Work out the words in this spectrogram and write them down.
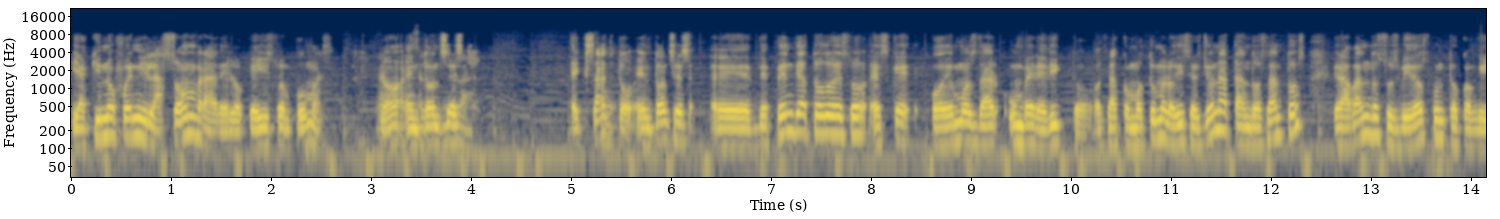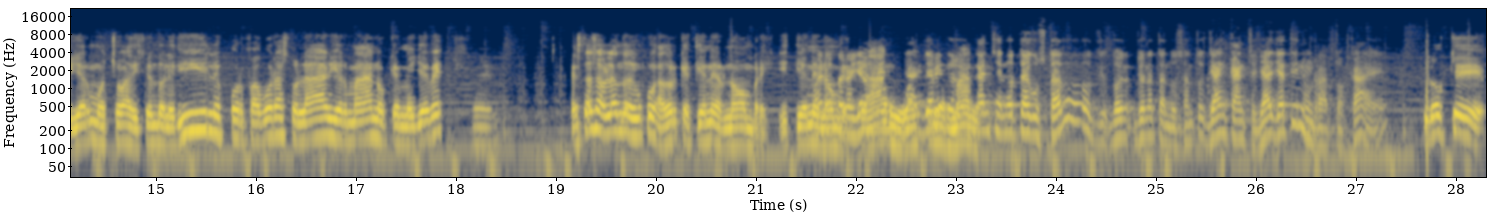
Y aquí no fue ni la sombra de lo que hizo en Pumas, ¿no? Entonces, Exacto, entonces eh, depende a todo eso es que podemos dar un veredicto, o sea, como tú me lo dices, Jonathan Dos Santos grabando sus videos junto con Guillermo Ochoa diciéndole, dile por favor a Solari hermano que me lleve. Estás hablando de un jugador que tiene nombre y tiene bueno, nombre. Pero ya, ya, ya viendo en cancha, ¿no te ha gustado Jonathan Dos Santos? Ya en cancha, ya, ya tiene un rato acá, ¿eh? Creo que,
